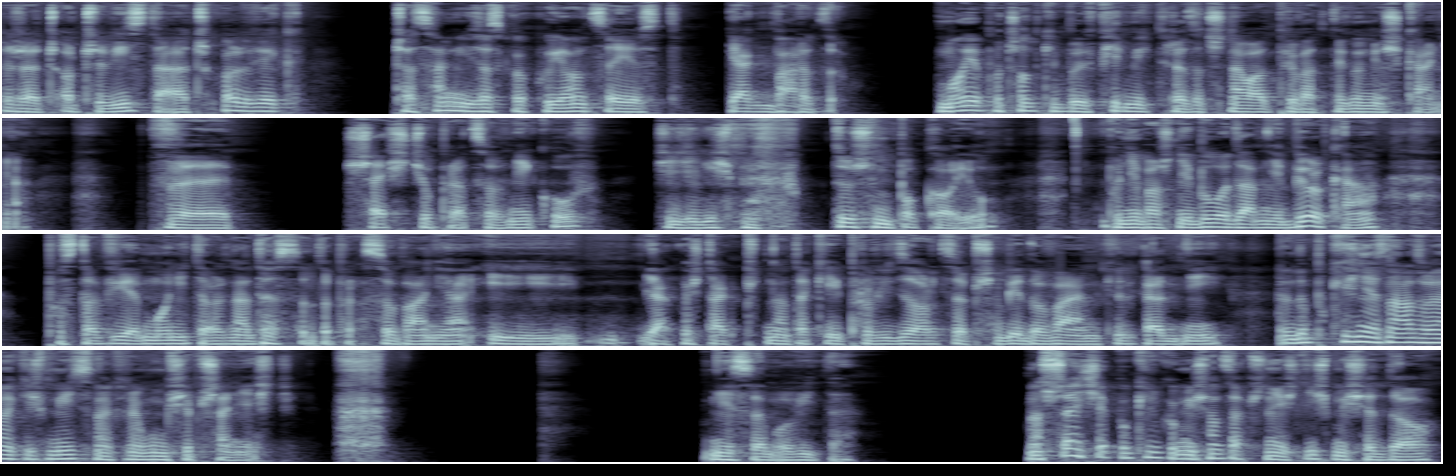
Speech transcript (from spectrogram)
rzecz oczywista, aczkolwiek czasami zaskakujące jest jak bardzo. Moje początki były w firmie, która zaczynała od prywatnego mieszkania. W sześciu pracowników siedzieliśmy w dużym pokoju. Ponieważ nie było dla mnie biurka, postawiłem monitor na desce do prasowania i jakoś tak na takiej prowizorce przebiedowałem kilka dni, dopóki nie znalazłem jakieś miejsce, na które mógłbym się przenieść. Niesamowite. Na szczęście po kilku miesiącach przenieśliśmy się do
